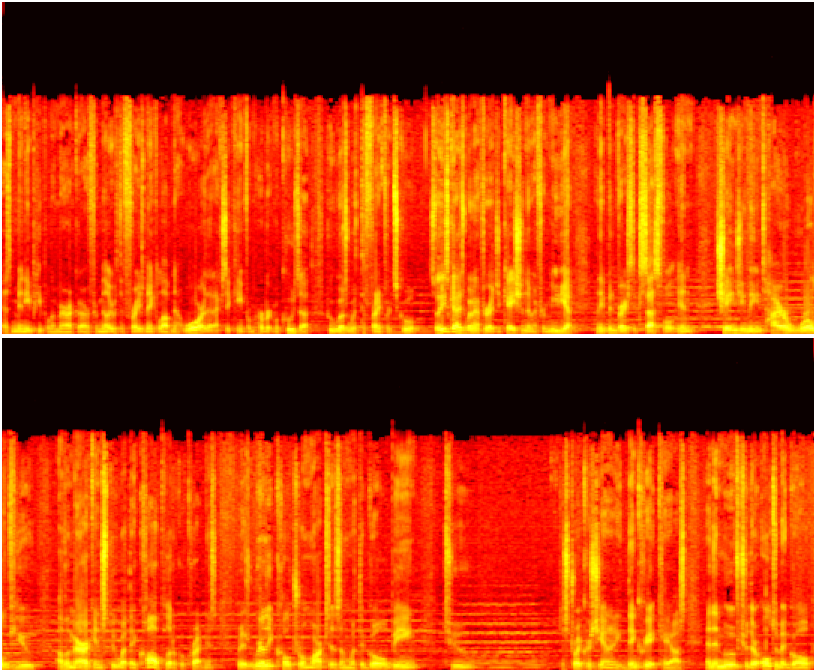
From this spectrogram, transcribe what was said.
As many people in America are familiar with the phrase make love, not war, that actually came from Herbert Marcuse, who was with the Frankfurt School. So these guys went after education, they went for media, and they've been very successful in changing the entire worldview of Americans through what they call political correctness, but it's really cultural Marxism, with the goal being to destroy Christianity, then create chaos, and then move to their ultimate goal,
